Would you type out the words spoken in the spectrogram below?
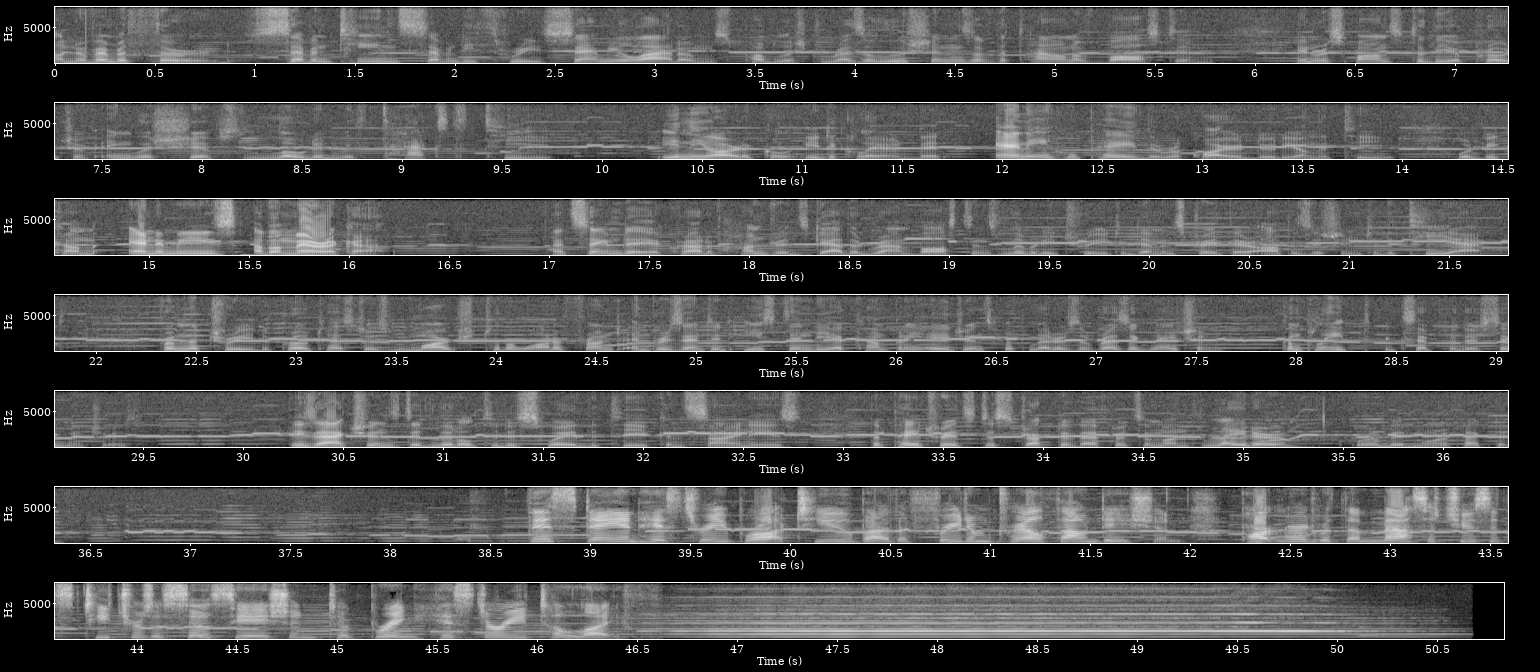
On November 3, 1773, Samuel Adams published Resolutions of the Town of Boston in response to the approach of English ships loaded with taxed tea. In the article, he declared that any who paid the required duty on the tea would become enemies of America. That same day, a crowd of hundreds gathered round Boston's Liberty Tree to demonstrate their opposition to the Tea Act. From the tree, the protesters marched to the waterfront and presented East India Company agents with letters of resignation, complete except for their signatures. These actions did little to dissuade the tea consignees. The Patriots' destructive efforts a month later were a bit more effective. This Day in History brought to you by the Freedom Trail Foundation, partnered with the Massachusetts Teachers Association to bring history to life.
